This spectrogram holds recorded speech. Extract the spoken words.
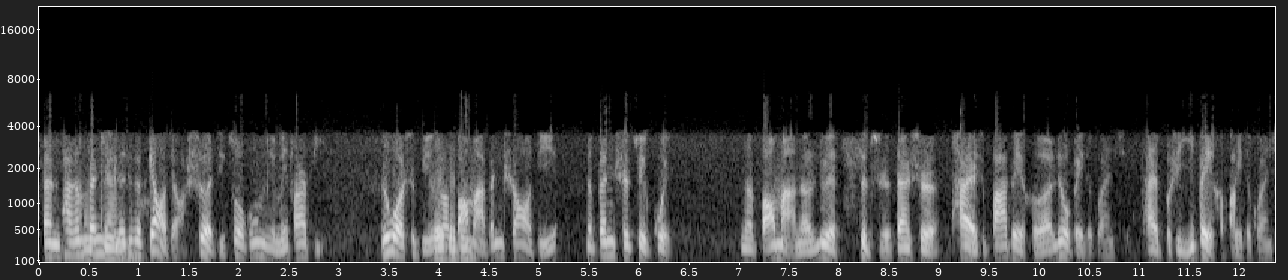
但是它跟奔驰的这个调调、设计、做工就没法比。如果是比如说宝马、奔驰、奥迪，那奔驰最贵，那宝马呢略次之，但是它也是八倍和六倍的关系，它也不是一倍和八倍的关系。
